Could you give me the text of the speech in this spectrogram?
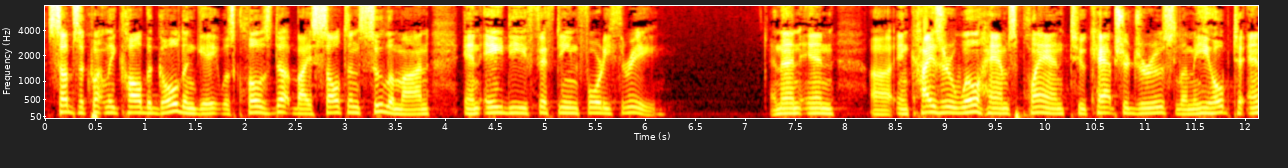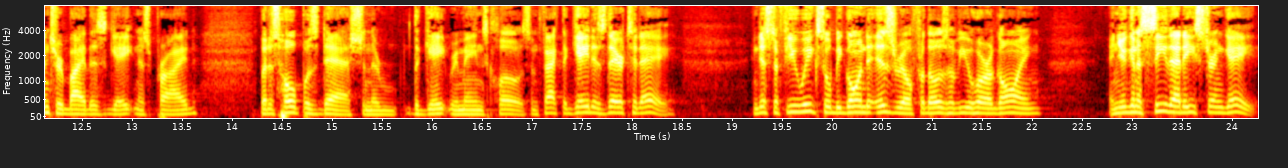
subsequently called the Golden Gate, was closed up by Sultan Suleiman in AD 1543. And then in, uh, in Kaiser Wilhelm's plan to capture Jerusalem, he hoped to enter by this gate in his pride, but his hope was dashed, and the, the gate remains closed. In fact, the gate is there today. In just a few weeks, we'll be going to Israel for those of you who are going, and you're going to see that eastern gate.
